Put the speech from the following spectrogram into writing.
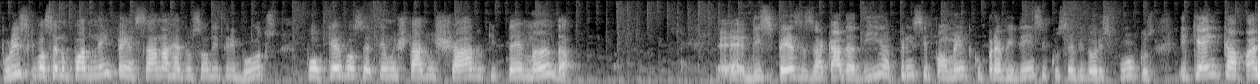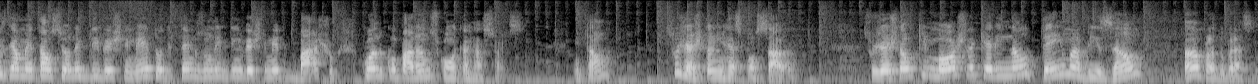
Por isso que você não pode nem pensar na redução de tributos, porque você tem um Estado inchado que demanda é, despesas a cada dia, principalmente com previdência e com servidores públicos, e que é incapaz de aumentar o seu nível de investimento, onde temos um nível de investimento baixo quando comparamos com outras nações. Então, sugestão irresponsável Sugestão que mostra que ele não tem uma visão ampla do Brasil.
